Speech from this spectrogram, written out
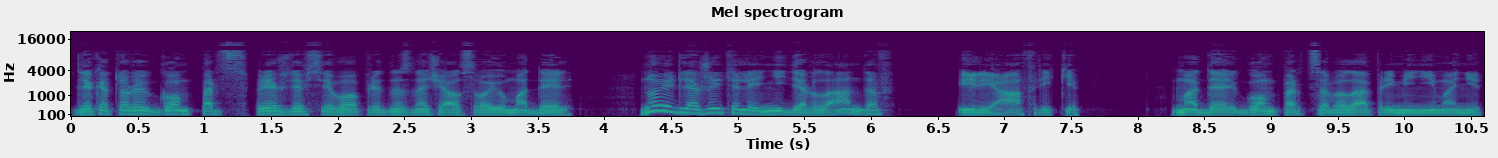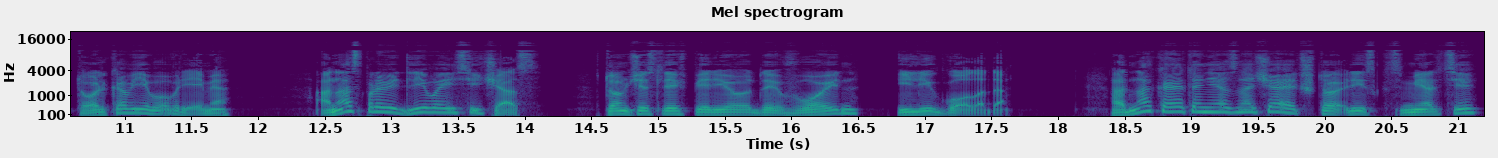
для которых Гомперц прежде всего предназначал свою модель, но и для жителей Нидерландов или Африки. Модель Гомперца была применима не только в его время, она справедлива и сейчас, в том числе в периоды войн или голода. Однако это не означает, что риск смерти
